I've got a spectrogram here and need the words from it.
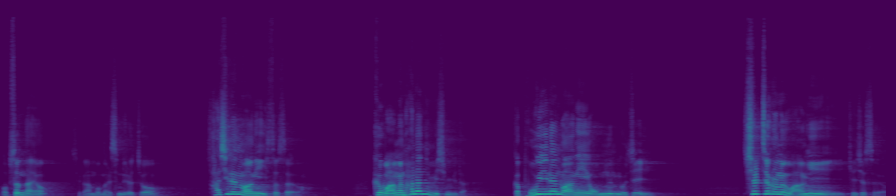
없었나요? 제가 한번 말씀드렸죠. 사실은 왕이 있었어요. 그 왕은 하나님이십니다. 그러니까 보이는 왕이 없는 거지. 실제로는 왕이 계셨어요.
